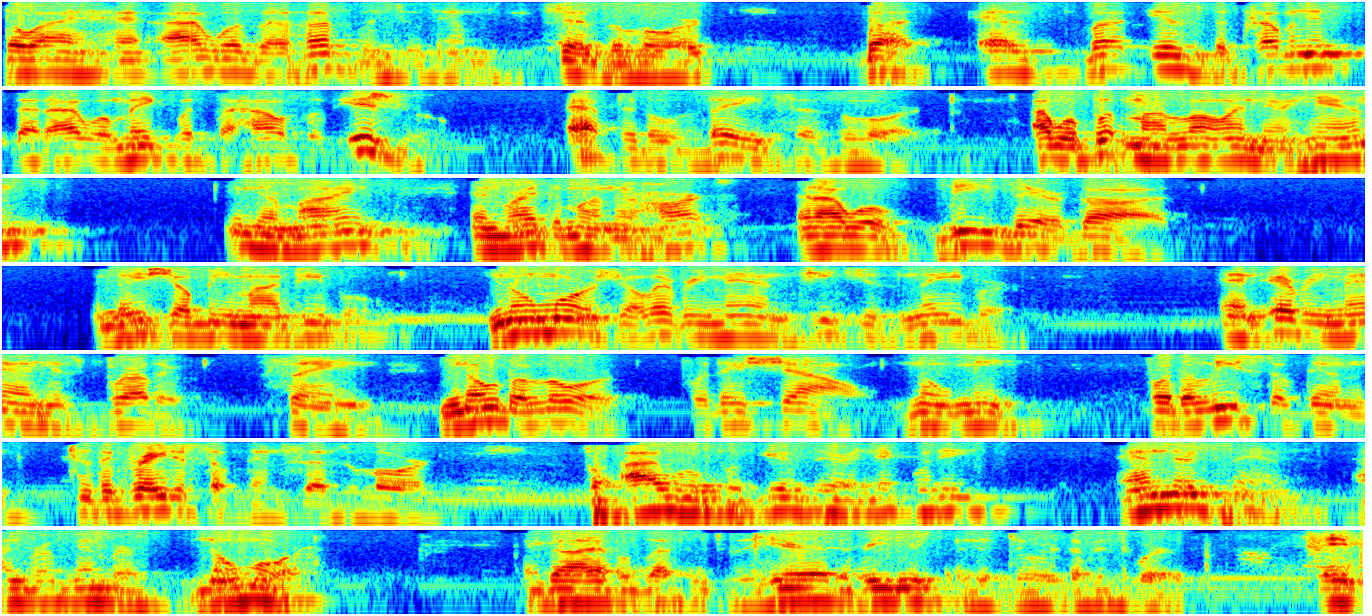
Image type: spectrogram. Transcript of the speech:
though I, had, I was a husband to them, says the Lord. But as but is the covenant that I will make with the house of Israel after those days, says the Lord. I will put my law in their hands, in their mind, and write them on their hearts, and I will be their God, and they shall be my people. No more shall every man teach his neighbor and every man his brother, saying, Know the Lord, for they shall know me. For the least of them to the greatest of them, says the Lord. For I will forgive their iniquity and their sin, and remember no more. May God have a blessing to the hearer, the readers, and the doers of his word. Amen.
